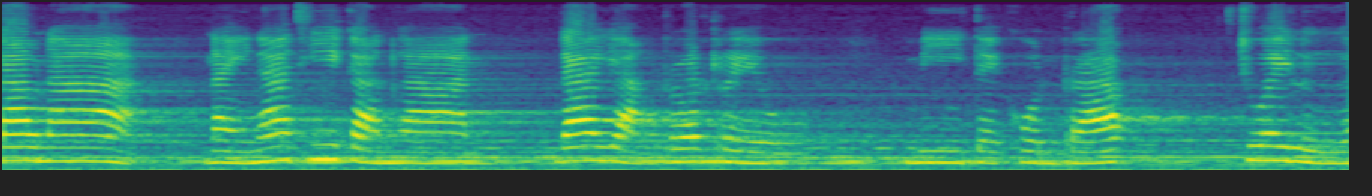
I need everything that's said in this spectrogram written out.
ก้าวหน้า ในหน้าที่การงาน ได้อย่างรวดเร็ว มีแต่คนรัก ช่วยเหลือ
